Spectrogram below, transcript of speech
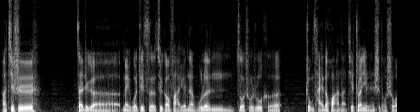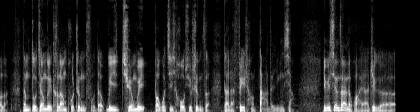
啊。其实，在这个美国这次最高法院呢，无论做出如何仲裁的话呢，其实专业人士都说了，那么都将对特朗普政府的威权威，包括其后续政策带来非常大的影响，因为现在的话呀，这个。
